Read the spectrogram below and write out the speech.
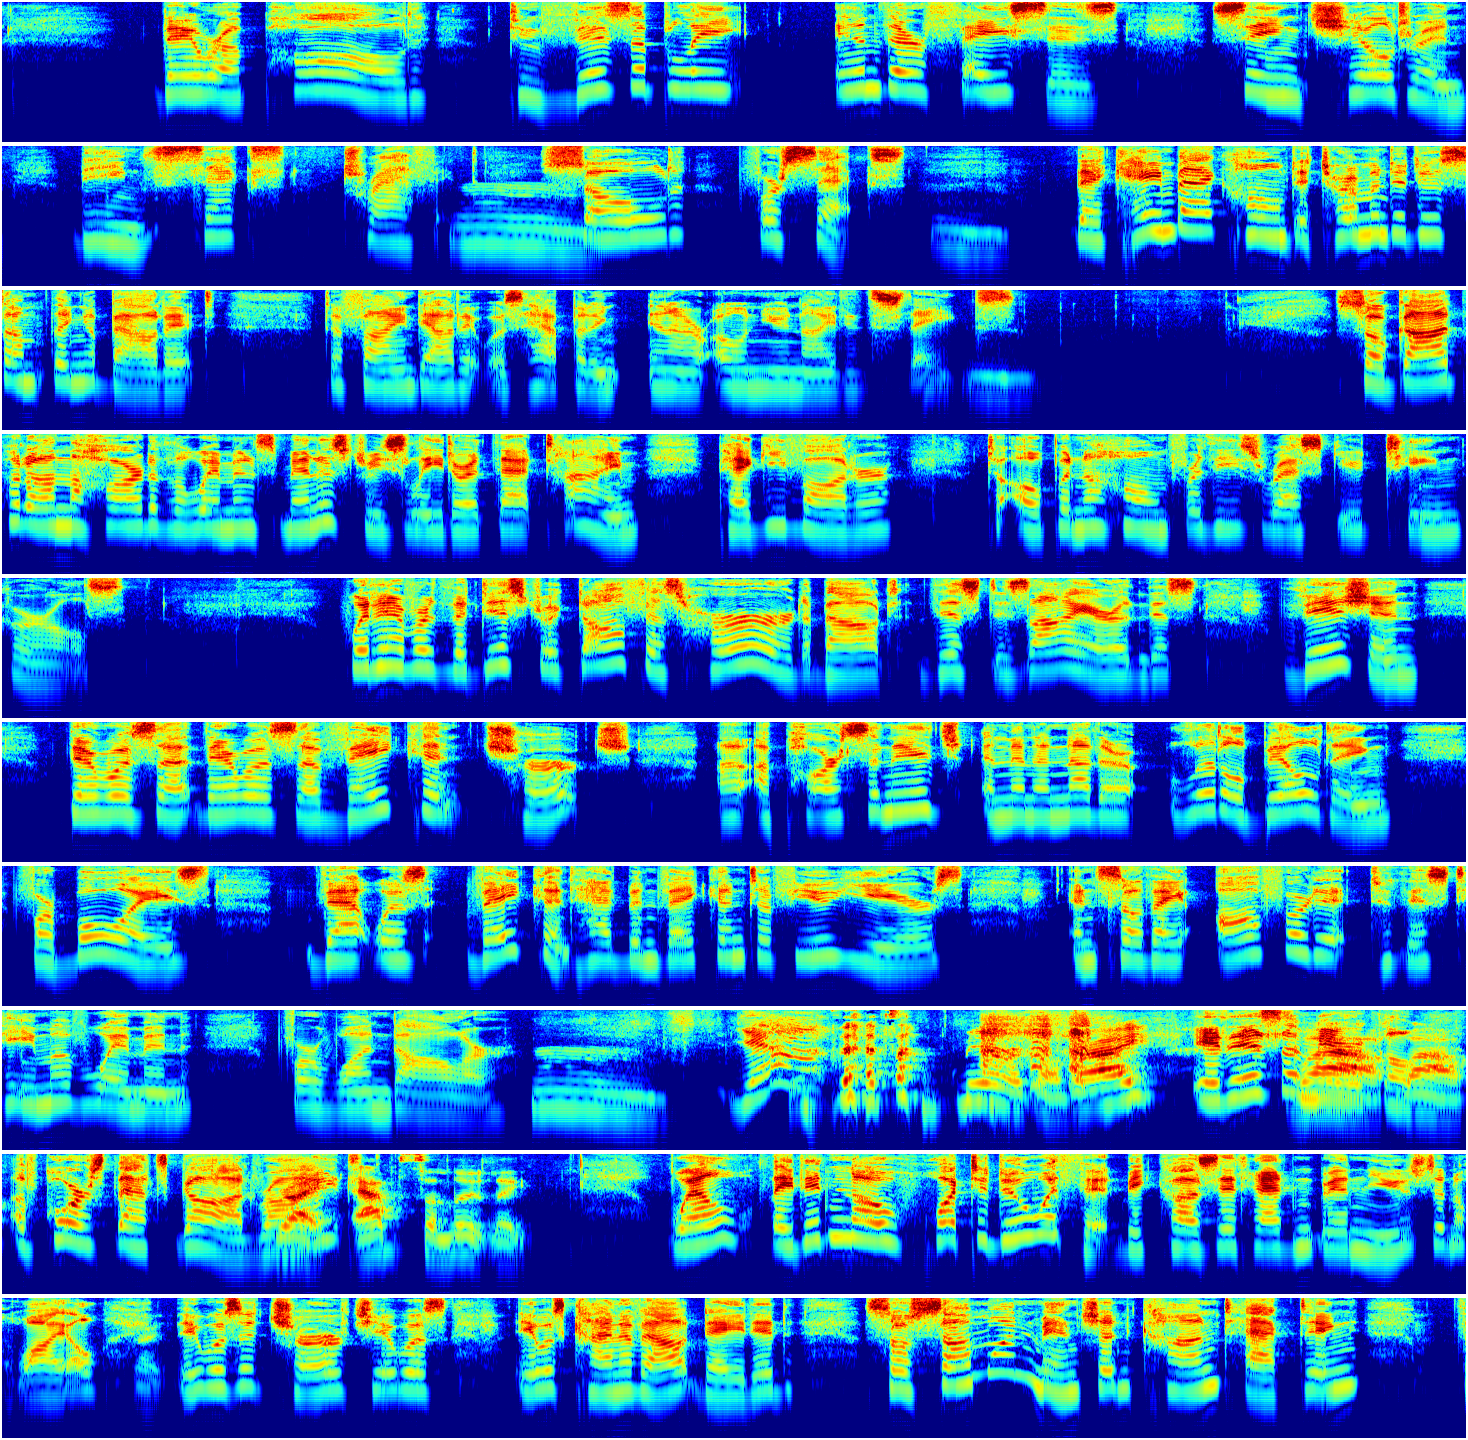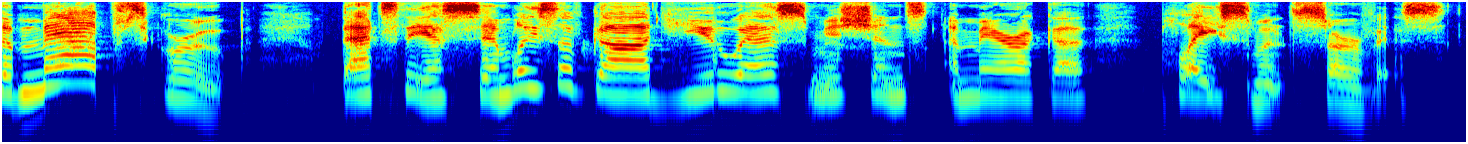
they were appalled to visibly in their faces seeing children being sex trafficked, mm, sold for sex. mm. They came back home determined to do something about it to find out it was happening in our own United States. Mm. So God put on the heart of the women's ministries leader at that time, Peggy Vaughter, to open a home for these rescued teen girls. Whenever the district office heard about this desire and this vision, there was a there was a vacant church, a, a parsonage, and then another little building for boys that was vacant, had been vacant a few years. And so they offered it to this team of women for one dollar. Mm. Yeah, That's a miracle, right? it is a Wow, miracle. wow. Of course, that's God, right? Absolutely. Well, they didn't know what to do with it because it hadn't been used in a while. Right. It was a church. It was it was kind of outdated. So someone mentioned contacting the MAPS group. That's the Assemblies of God US Missions America Placement Service.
